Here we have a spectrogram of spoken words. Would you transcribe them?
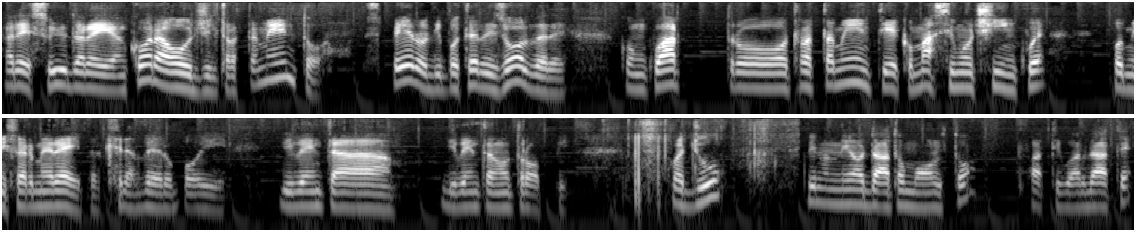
adesso io darei ancora oggi il trattamento spero di poter risolvere con quattro trattamenti, ecco massimo 5, poi mi fermerei perché davvero poi diventa, diventano troppi. Qua giù, qui non ne ho dato molto, infatti guardate,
